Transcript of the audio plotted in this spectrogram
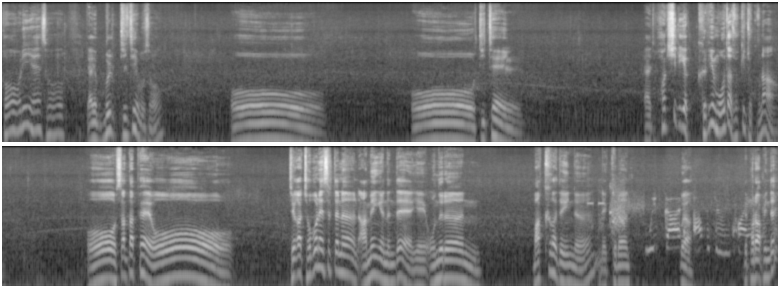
거리에서 야 이거 물 딜테일 보소. 오. 오 디테일. 야 확실히 이게 모드가 좋긴 좋구나. 오 산타페 오. 제가 저번에 했을 때는 아맹이었는데 예 오늘은 마크가 되어 있는 네 그런 뭐야? 내 바로 앞인데?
